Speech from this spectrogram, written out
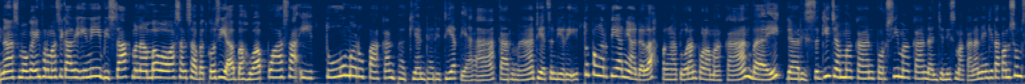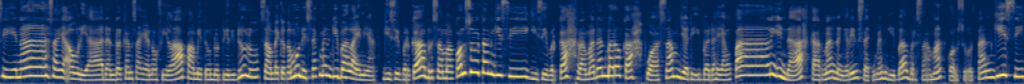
Nah, semoga informasi kali ini bisa menambah wawasan sahabat Kozi ya bahwa puasa itu merupakan bagian dari diet ya. Karena diet sendiri itu pengertiannya adalah pengaturan pola makan baik dari segi jam makan, porsi makan dan jenis makanan yang kita konsumsi. Nah, saya Aulia dan rekan saya Novila pamit undur diri dulu. Sampai ketemu di segmen gibah lainnya. Gizi berkah bersama konsultan gizi. Gizi berkah Ramadan barokah. Puasa menjadi ibadah yang paling indah karena dengerin segmen gibah bersama konsultan gizi.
